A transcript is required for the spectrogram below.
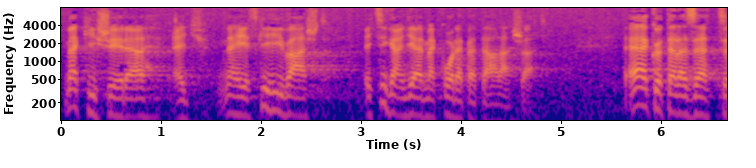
megkísérel egy nehéz kihívást, egy cigány gyermek korrepetálását. Elkötelezett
